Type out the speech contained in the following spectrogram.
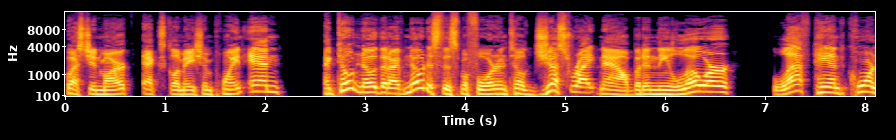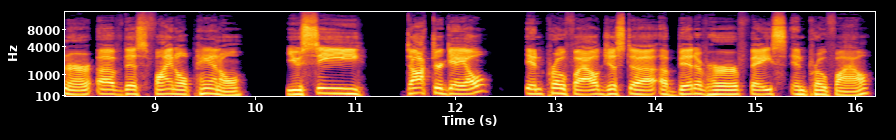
Question mark, exclamation point. And I don't know that I've noticed this before until just right now, but in the lower left hand corner of this final panel, you see Dr. Gale in profile, just a, a, bit of her face in profile.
